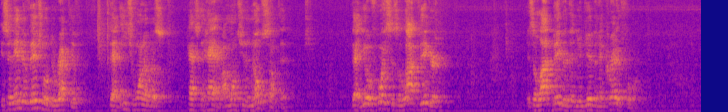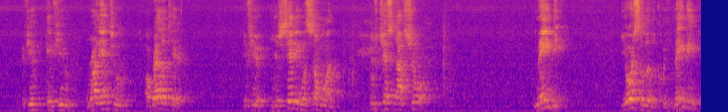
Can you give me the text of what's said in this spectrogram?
It's an individual directive that each one of us has to have. I want you to know something that your voice is a lot bigger, is a lot bigger than you're giving it credit for. If you, if you run into a relative, if you, you're sitting with someone who's just not sure, maybe your soliloquy, maybe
